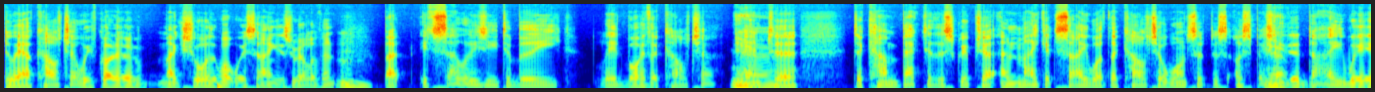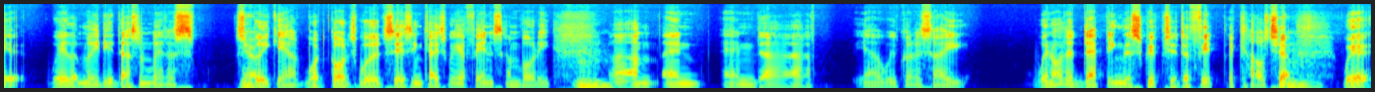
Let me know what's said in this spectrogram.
to our culture. We've got to make sure that what we're saying is relevant. Mm-hmm. But it's so easy to be led by the culture Yeah. and to to come back to the scripture and make it say what the culture wants it to, s- especially Yeah. today where where the media doesn't let us Yeah. speak out what God's word says in case we offend somebody. Mm. Um, and and uh, you know we've got to say we're not adapting the scripture to fit the culture. Mm. We're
